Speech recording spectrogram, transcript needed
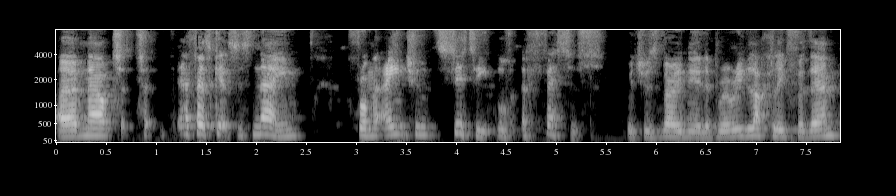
Um, now, t- t- Efes gets its name from the ancient city of Ephesus, which was very near the brewery. Luckily for them,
